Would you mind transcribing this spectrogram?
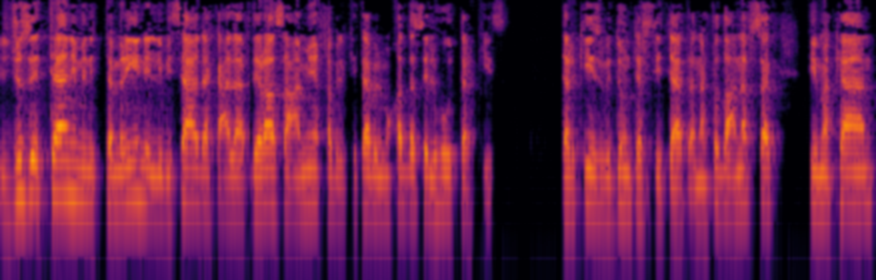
الجزء الثاني من التمرين اللي بيساعدك على دراسة عميقة بالكتاب المقدس اللي هو التركيز. تركيز بدون تشتيتات. أنك تضع نفسك في مكان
